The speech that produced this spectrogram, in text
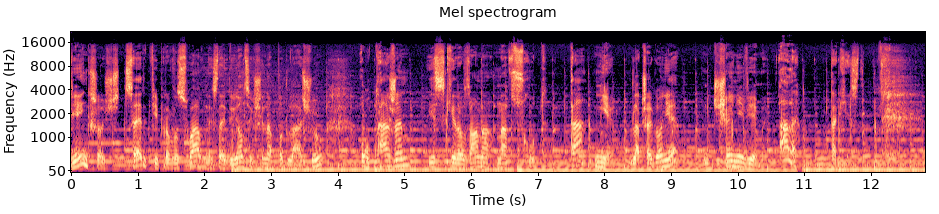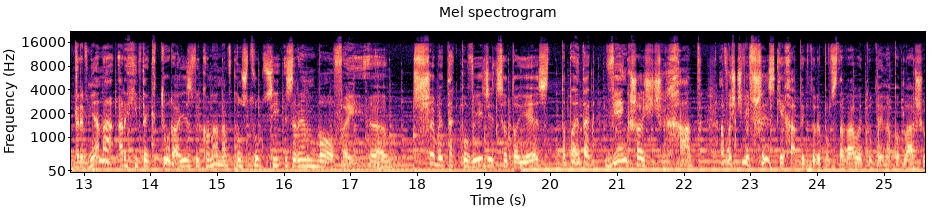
większość cerkwi prawosławnych znajdujących się na Podlasiu ołtarzem jest skierowana na wschód. Ta nie. Dlaczego nie? Dzisiaj nie wiemy, ale tak jest. Drewniana architektura jest wykonana w konstrukcji zrębowej. E, żeby tak powiedzieć, co to jest, to powiem tak, większość chat, a właściwie wszystkie chaty, które powstawały tutaj na Podlasiu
